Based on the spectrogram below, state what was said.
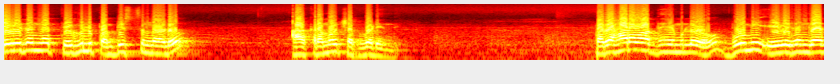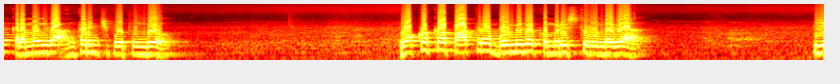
ఏ విధంగా తెగులు పంపిస్తున్నాడో ఆ క్రమం చెప్పబడింది. పదహారవ అధ్యాయంలో భూమి ఏ విధంగా క్రమంగా అంతరించిపోతుందో ఒక్కొక్క పాత్ర భూమి మీద కుమ్మరిస్తూ ఉండగా ఈ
